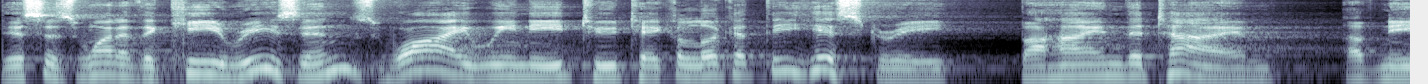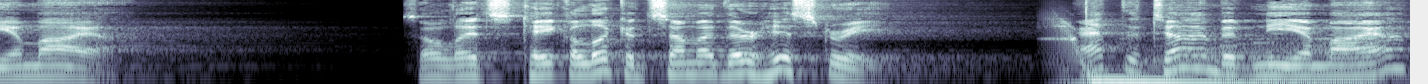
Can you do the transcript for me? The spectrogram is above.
This is one of the key reasons why we need to take a look at the history behind the time of Nehemiah. So let's take a look at some of their history. At the time of Nehemiah,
